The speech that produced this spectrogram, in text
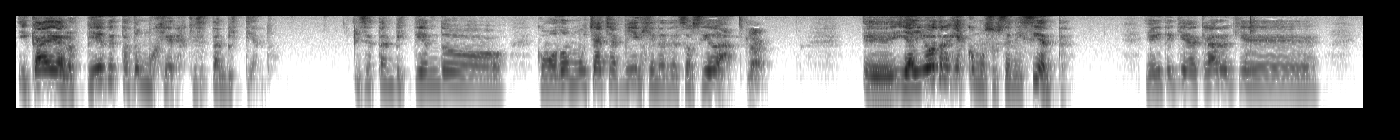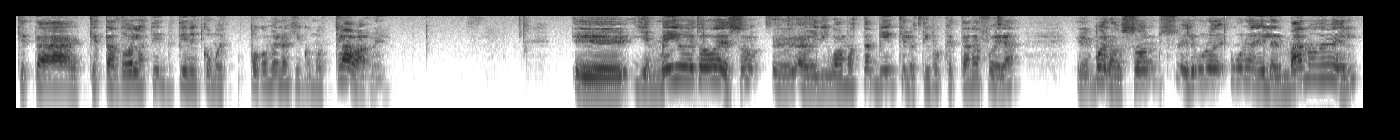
y cae a los pies de estas dos mujeres que se están vistiendo y se están vistiendo como dos muchachas vírgenes de sociedad Claro. Eh, y hay otra que es como su cenicienta y ahí te queda claro que que, esta- que estas dos las tien- tienen como poco menos que como esclavas. Eh, y en medio de todo eso, eh, averiguamos también que los tipos que están afuera, eh, bueno, son uno, uno es el hermano de Bell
